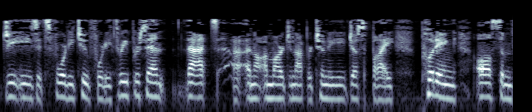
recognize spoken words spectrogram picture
GE's it's 42, 43 percent. That's a, a, margin opportunity just by putting Alstom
